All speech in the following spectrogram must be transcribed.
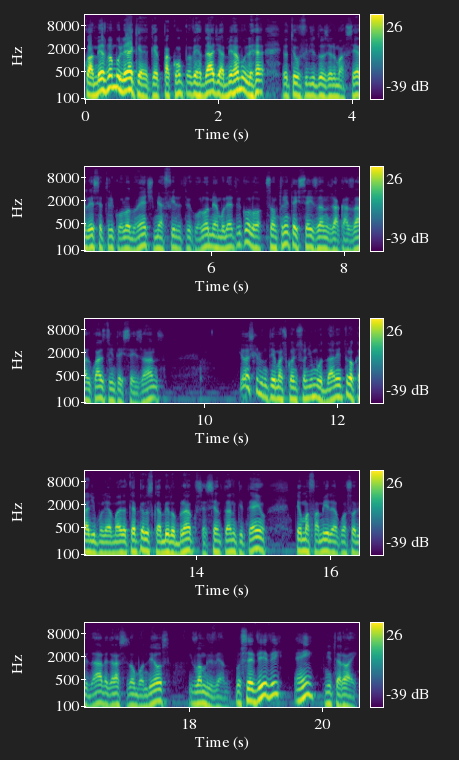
com a mesma mulher, que é, que é para a verdade, é a mesma mulher. Eu tenho um filho de 12 anos, Marcelo, esse é tricolor doente, minha filha é tricolor, minha mulher é tricolor. São 36 anos já casados, quase 36 anos. Eu acho que não tem mais condição de mudar nem trocar de mulher mais, até pelos cabelos brancos, 60 anos que tenho. Tenho uma família consolidada, graças ao bom Deus, e vamos vivendo. Você vive em? Niterói.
